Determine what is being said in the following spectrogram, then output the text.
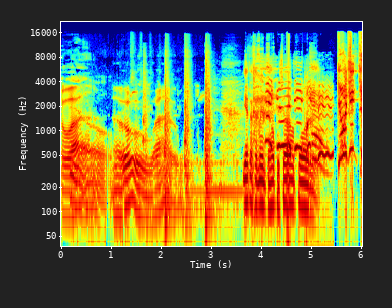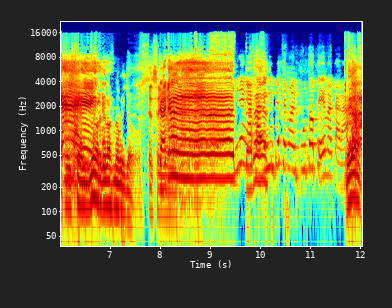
Wow. No. Oh, wow. Y este segmento es por ¡Qué el bochinche! señor de los novillos. El señor. Miren, hasta que empiece con el puto tema, carajo. Mira,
